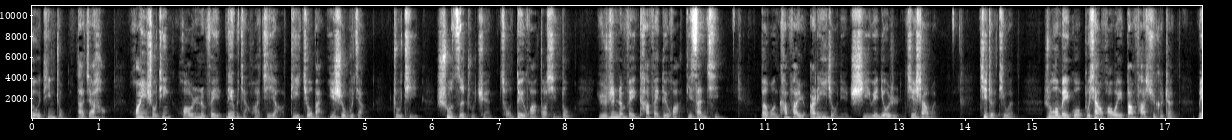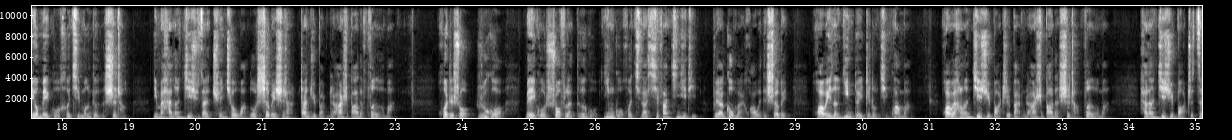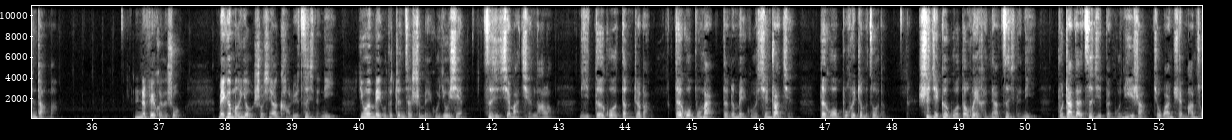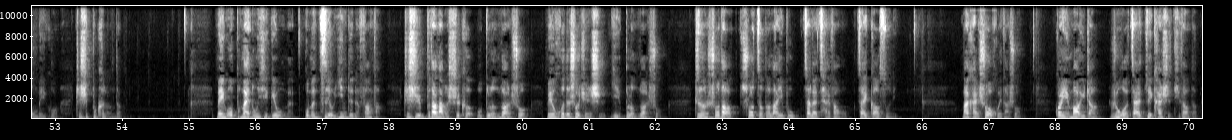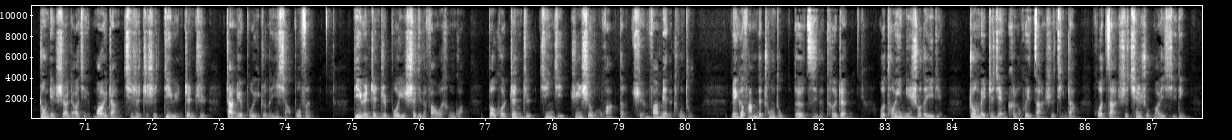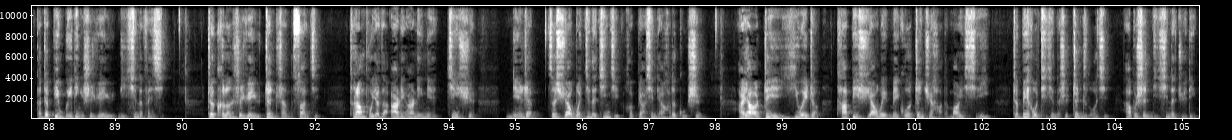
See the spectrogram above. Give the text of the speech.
各位听众，大家好，欢迎收听华为任正非内部讲话纪要第九百一十五讲，主题：数字主权从对话到行动，与任正非咖啡对话第三期。本文刊发于二零一九年十一月六日，接上文。记者提问：如果美国不向华为颁发许可证，没有美国和其盟友的市场，你们还能继续在全球网络设备市场占据百分之二十八的份额吗？或者说，如果美国说服了德国、英国或其他西方经济体不要购买华为的设备？华为能应对这种情况吗？华为还能继续保持百分之二十八的市场份额吗？还能继续保持增长吗？任正非回答说：“每个盟友首先要考虑自己的利益，因为美国的政策是美国优先，自己先把钱拿了。你德国等着吧，德国不卖，等着美国先赚钱。德国不会这么做的。世界各国都会衡量自己的利益，不站在自己本国利益上就完全盲从美国，这是不可能的。美国不卖东西给我们，我们自有应对的方法。”只是不到那个时刻，我不能乱说。没有获得授权时，也不能乱说，只能说到说走到那一步再来采访我，再告诉你。马凯硕回答说：“关于贸易战，如我在最开始提到的，重点是要了解贸易战其实只是地缘政治战略博弈中的一小部分。地缘政治博弈涉及的范围很广，包括政治、经济、军事、文化等全方面的冲突。每个方面的冲突都有自己的特征。我同意您说的一点，中美之间可能会暂时停战或暂时签署贸易协定。”但这并不一定是源于理性的分析，这可能是源于政治上的算计。特朗普要在二零二零年竞选连任，则需要稳健的经济和表现良好的股市，而要这也意味着他必须要为美国争取好的贸易协议。这背后体现的是政治逻辑，而不是理性的决定。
